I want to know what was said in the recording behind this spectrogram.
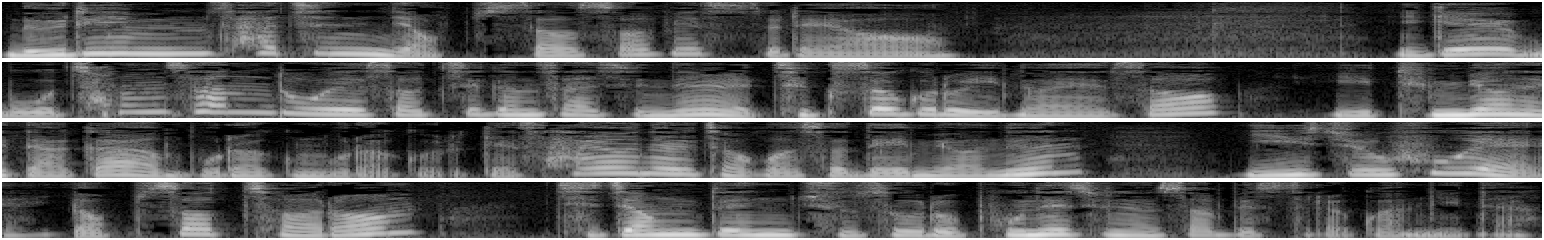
느림 사진 엽서 서비스래요. 이게 뭐 청산도에서 찍은 사진을 즉석으로 인화해서 이 뒷면에다가 뭐라고 뭐라고 이렇게 사연을 적어서 내면은 2주 후에 엽서처럼 지정된 주소로 보내주는 서비스라고 합니다.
